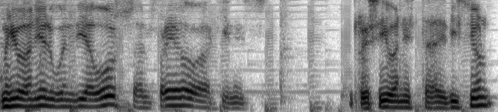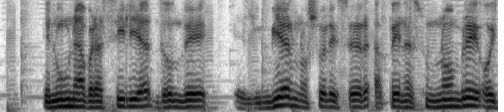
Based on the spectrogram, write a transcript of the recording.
Amigo Daniel, buen día a vos, Alfredo, a quienes reciban esta edición en una Brasilia donde el invierno suele ser apenas un nombre. Hoy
